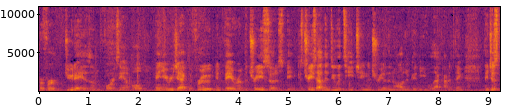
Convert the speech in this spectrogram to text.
prefer Judaism, for example, and you reject the fruit in favor of the tree, so to speak, because trees have to do with teaching, the tree of the knowledge of good and evil, that kind of thing. They just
